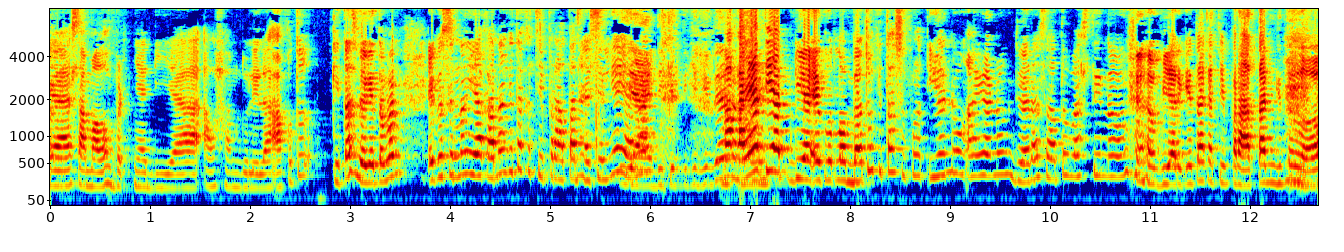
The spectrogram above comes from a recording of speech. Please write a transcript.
Ya sama lovebirdnya dia, alhamdulillah. Aku tuh kita sebagai teman ikut seneng ya karena kita kecipratan hasilnya ya. ya Nak. dikit-dikit gitu Makanya tiap dia ikut lomba tuh kita support, iya nong, ayo nong juara satu pasti nong, biar kita kecipratan gitu loh.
